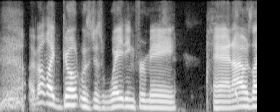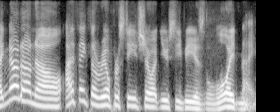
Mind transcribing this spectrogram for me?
I felt like Goat was just waiting for me. And I was like, no, no, no. I think the real prestige show at UCB is Lloyd Night.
